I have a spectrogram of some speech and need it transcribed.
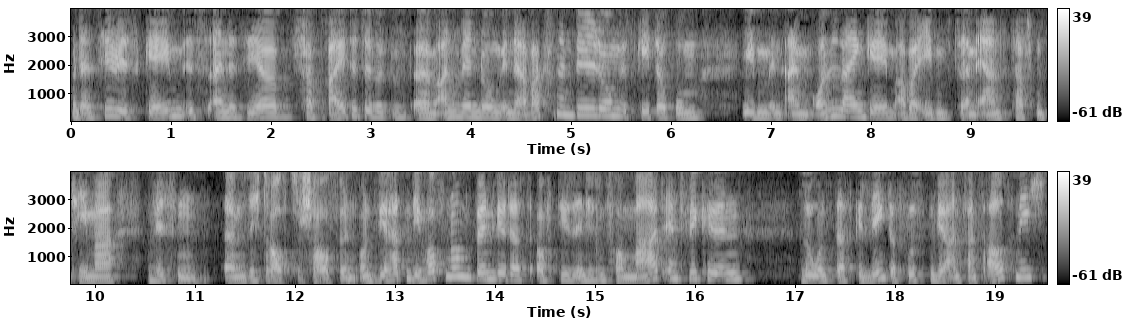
Und ein Serious Game ist eine sehr verbreitete äh, Anwendung in der Erwachsenenbildung. Es geht darum, eben in einem Online-Game, aber eben zu einem ernsthaften Thema Wissen ähm, sich drauf zu schaufeln. Und wir hatten die Hoffnung, wenn wir das auf diese, in diesem Format entwickeln, so uns das gelingt, das wussten wir anfangs auch nicht,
